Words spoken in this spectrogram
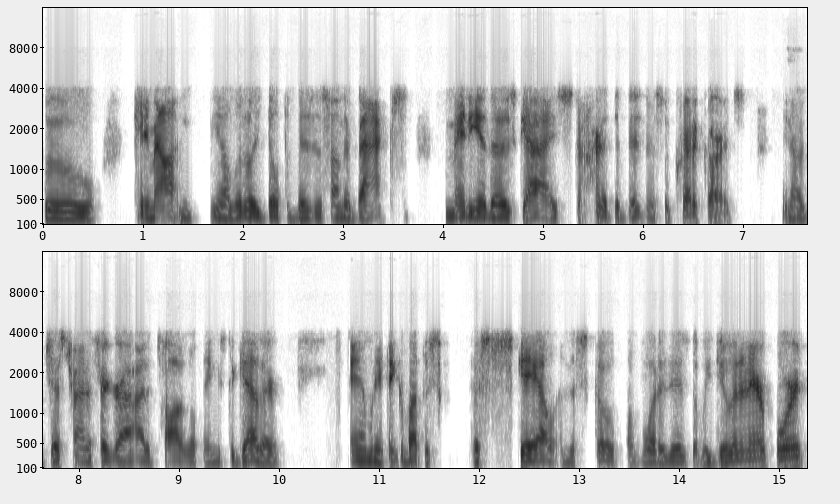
who came out and you know literally built the business on their backs. Many of those guys started the business with credit cards, you know, just trying to figure out how to toggle things together. And when you think about the the scale and the scope of what it is that we do in an airport,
